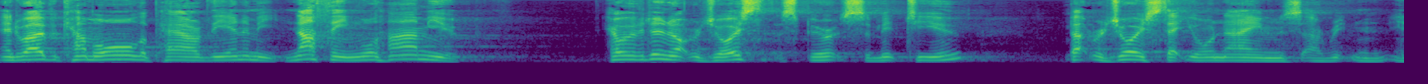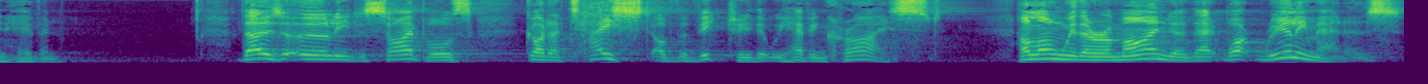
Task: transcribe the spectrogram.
and to overcome all the power of the enemy. Nothing will harm you. However, do not rejoice that the spirits submit to you, but rejoice that your names are written in heaven. Those early disciples got a taste of the victory that we have in Christ, along with a reminder that what really matters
